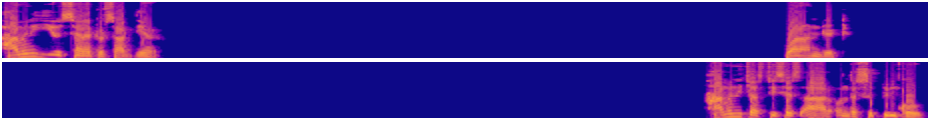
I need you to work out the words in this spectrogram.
How many US senators are there? One hundred. How many justices are on the Supreme Court?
